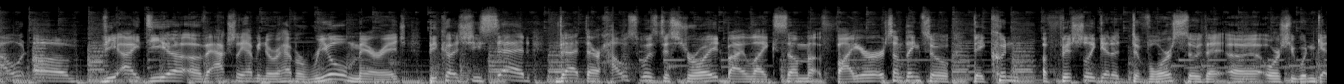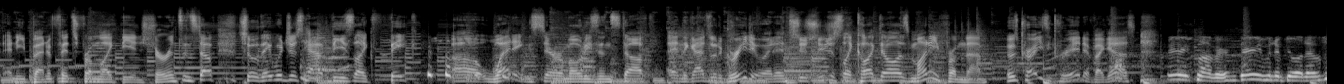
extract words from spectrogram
out of the idea of actually having to have a real marriage because she said that their house was destroyed by like some fire or something, so they couldn't officially get a divorce, so that uh, or she wouldn't get any benefits from like the insurance and stuff. So they would just have these like fake uh, wedding ceremonies and stuff, and the guys would agree to it, and so she just like collected all this money from them. It was crazy creative, I guess. Very clever. Very manipulative.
